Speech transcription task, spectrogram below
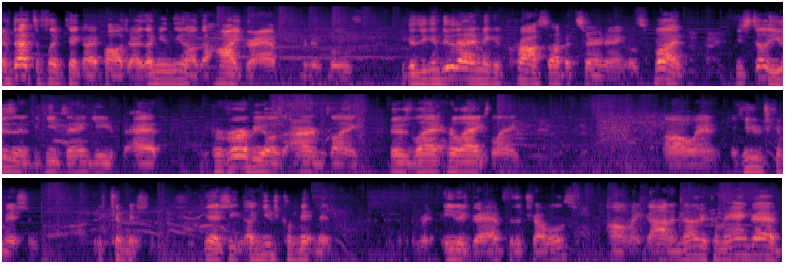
If that's a flip kick, I apologize. I mean, you know, the high grab move. Because you can do that and make it cross up at certain angles. But he's still using it to keep Zangief at proverbial arm's length. His leg, her leg's length. Oh man, a huge commission. Commission. Yeah, she a huge commitment. Either grab for the troubles. Oh my god, another command grab.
